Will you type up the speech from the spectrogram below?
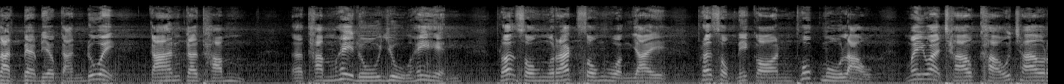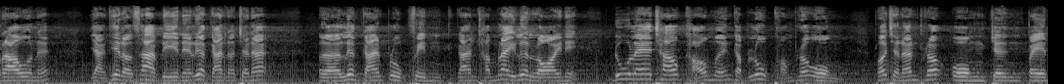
ตรัสแบบเดียวกันด้วยการกระทำทำให้ดูอยู่ให้เห็น เพราะทรงรักทรงห่วงใย พระสกนิกรทุกหมู่เหล่า ไม่ว่าชาวเขาชาวเรานะอย่างที่เราทราบดีในเรื่องการเอาชนะเเรื่องการปลูกฝิ่นการทำไร่เลื่อนลอยนี่ดูแลชาวเขาเหมือนกับลูกของพระองค์ เพราะฉะนั้นพระองค์จึงเป็น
